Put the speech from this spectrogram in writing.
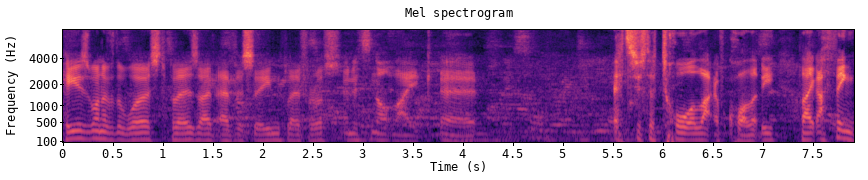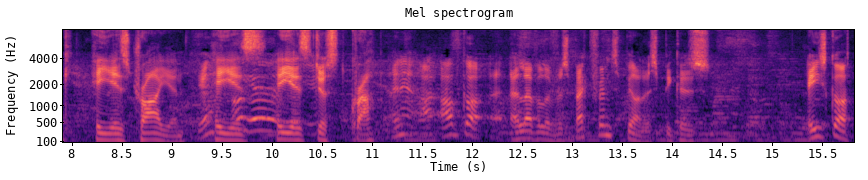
he is one of the worst players I've ever seen play for us. and it's not like uh, it's just a total lack of quality. Like I think he is trying. Yeah. He Oh, is. yeah, he is just crap. And I, I've got a level of respect for him to be honest because he's got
